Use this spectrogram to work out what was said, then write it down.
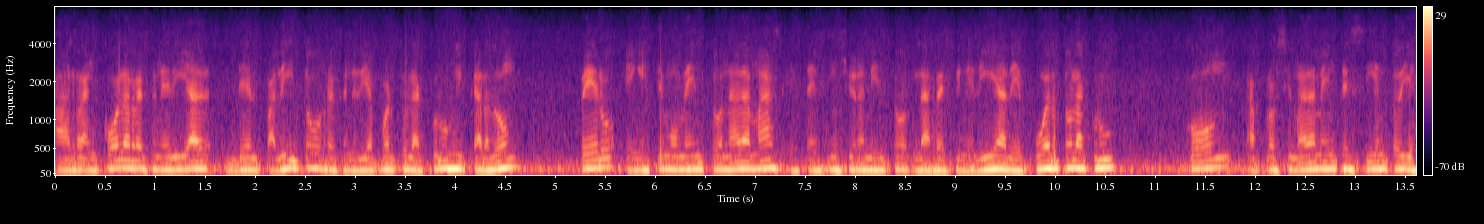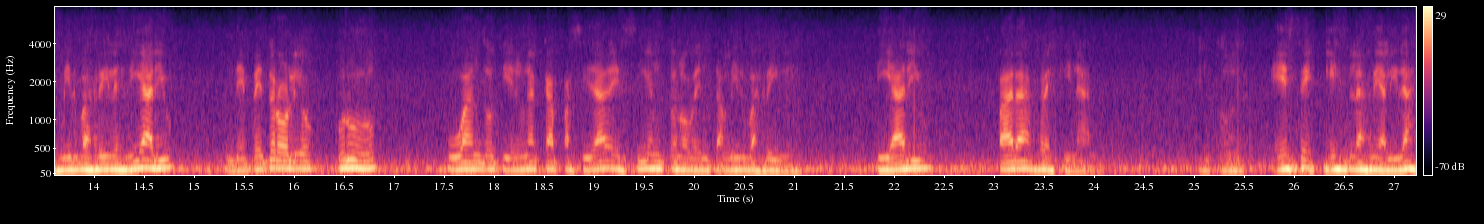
arrancó la refinería del Palito, refinería Puerto La Cruz y Cardón, pero en este momento nada más está en funcionamiento la refinería de Puerto La Cruz con aproximadamente 110 mil barriles diarios de petróleo crudo cuando tiene una capacidad de 190 mil barriles diarios para refinar. Entonces, esa es la realidad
